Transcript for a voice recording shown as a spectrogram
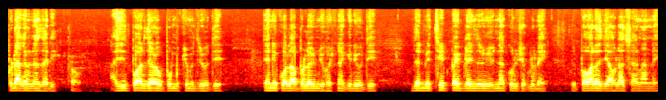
पुढाकारानं झाली. हो. अजित पवार त्यावेळेला उपमुख्यमंत्री होते. त्यांनी कोल्हापूरला येऊन जी घोषणा केली होती जर मी थेट पाईपलाईन जर योजना करू शकलो नाही तर पवाराची अवलाद सांगणार नाही.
